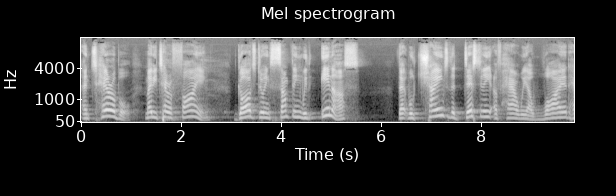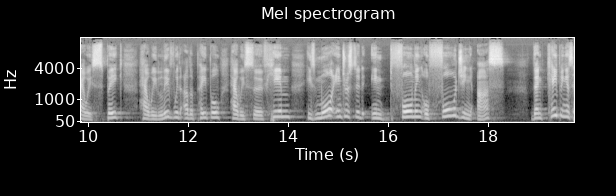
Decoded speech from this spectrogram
and terrible, maybe terrifying. God's doing something within us that will change the destiny of how we are wired, how we speak, how we live with other people, how we serve Him. He's more interested in forming or forging us than keeping us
